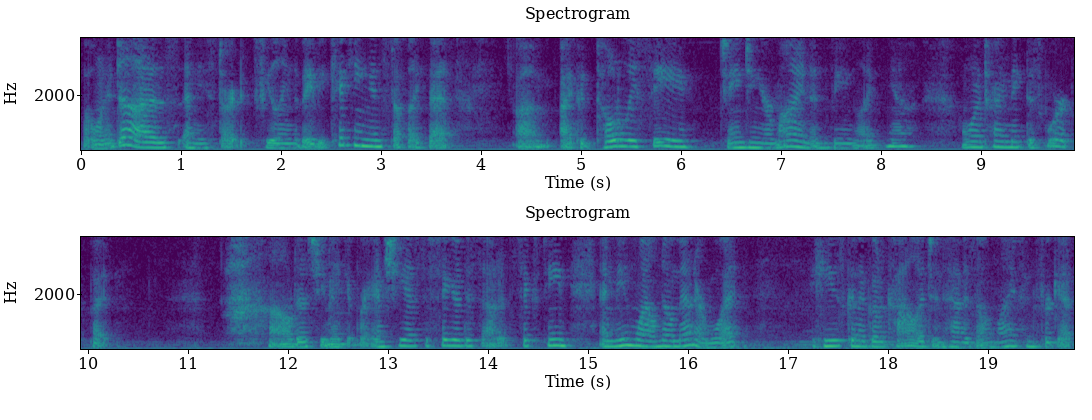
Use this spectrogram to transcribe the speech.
But when it does and you start feeling the baby kicking and stuff like that um, i could totally see changing your mind and being like yeah i want to try and make this work but how does she make it work and she has to figure this out at 16 and meanwhile no matter what he's going to go to college and have his own life and forget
